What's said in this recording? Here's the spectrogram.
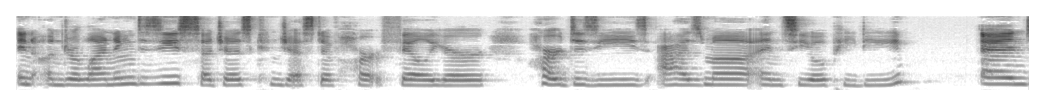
an underlying disease such as congestive heart failure, heart disease, asthma, and COPD. And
